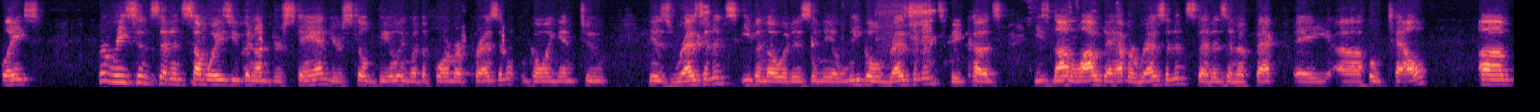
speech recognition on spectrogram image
place for reasons that, in some ways, you can understand. You're still dealing with a former president and going into his residence, even though it is an illegal residence, because he's not allowed to have a residence that is, in effect, a uh, hotel. Um,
